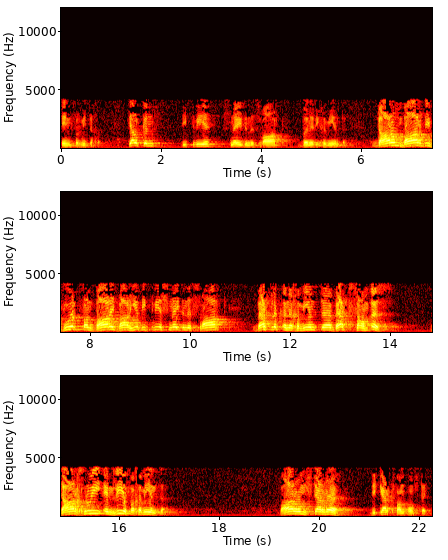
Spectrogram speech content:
en vernietiging. Telkens die twee snydende swaard binne die gemeente. Daarom waar die woord van waarheid waar hierdie twee snydende swaard werklik in 'n gemeente werksaam is, daar groei en leef 'n gemeente. Waarom sterwe die kerk van ons tyd?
